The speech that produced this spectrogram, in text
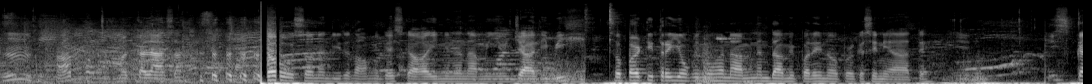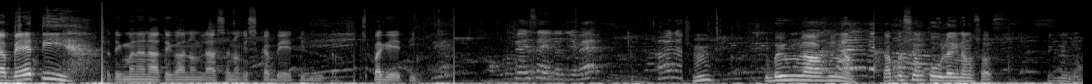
Mmm, hap. Magkalasa. Yo, so nandito na kami guys. Kakainin na namin yung Jollibee. So party tray yung kinuha namin. Ang dami pala yung offer kasi ni ate. Yun. Iskabetti! So tingnan na natin kung anong lasa ng iskabetti dito. Spaghetti. Sa isa ito, Jebe? Okay na. Hmm? Iba yung lasa niya. Tapos yung kulay ng sauce. Tignan nyo.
